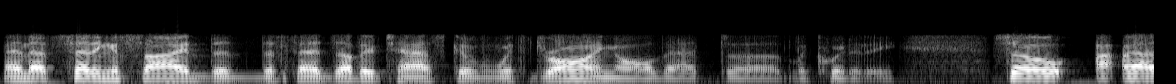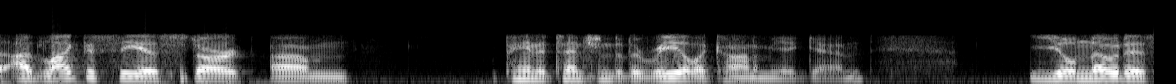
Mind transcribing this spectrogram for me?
and that's setting aside the the Fed's other task of withdrawing all that uh, liquidity. So I, I'd like to see us start um, paying attention to the real economy again. You'll notice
